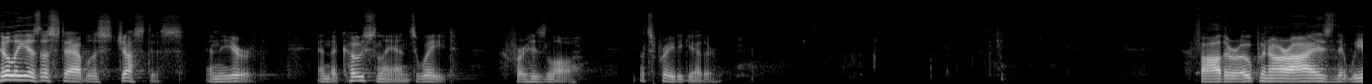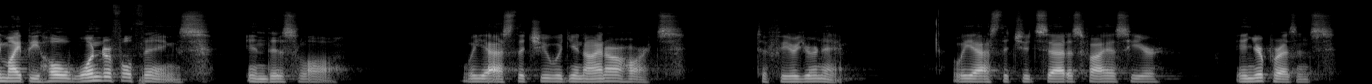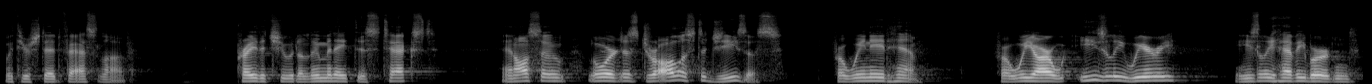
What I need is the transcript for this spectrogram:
till he has established justice in the earth, and the coastlands wait for his law. Let's pray together. Father, open our eyes that we might behold wonderful things in this law. We ask that you would unite our hearts to fear your name. We ask that you'd satisfy us here in your presence with your steadfast love. Pray that you would illuminate this text and also, Lord, just draw us to Jesus, for we need him. For we are easily weary, easily heavy burdened.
